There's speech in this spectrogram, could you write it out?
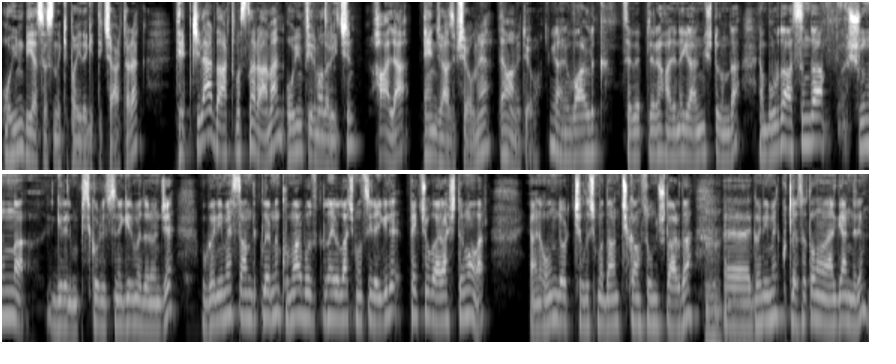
oyun piyasasındaki payı da gittikçe artarak, tepkiler de artmasına rağmen oyun firmaları için hala en cazip şey olmaya devam ediyor bu. Yani varlık sebepleri haline gelmiş durumda. Yani burada aslında şununla girelim psikolojisine girmeden önce bu ganimet sandıklarının kumar bozukluğuna yol açmasıyla ilgili pek çok araştırma var. Yani 14 çalışmadan çıkan sonuçlarda hı hı. E, ganimet kutuları satılan ergenlerin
